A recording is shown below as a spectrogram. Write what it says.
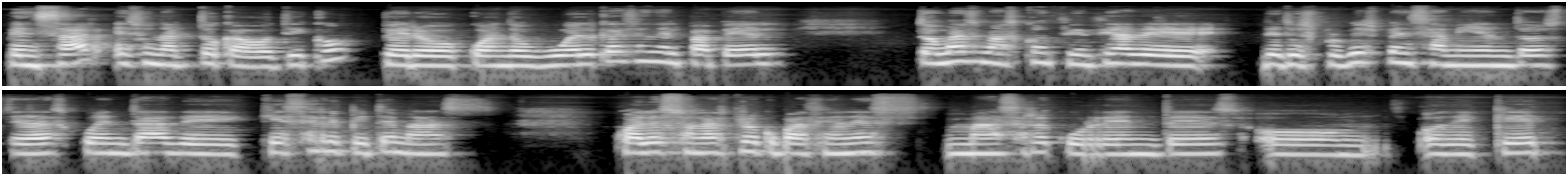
pensar es un acto caótico, pero cuando vuelcas en el papel tomas más conciencia de, tus propios pensamientos, te das cuenta de qué se repite más, cuáles son las preocupaciones más recurrentes o, de qué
